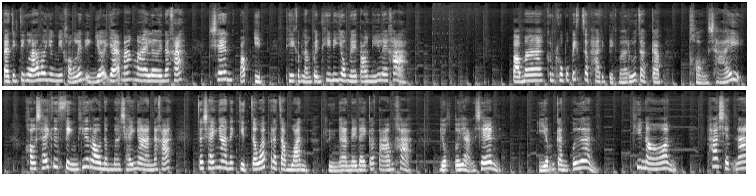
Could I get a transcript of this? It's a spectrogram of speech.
แต่จริงๆแล้วเรายังมีของเล่นอีกเยอะแยะมากมายเลยนะคะ เช่นป๊อปอิดที่กำลังเป็นที่นิยมในตอนนี้เลยค่ะ ต่อมาคุณครูปุ๊กปิ๊กจะพาเด็กๆมารู้จักกับ ของใช้ ของใช้คือสิ่งที่เรานำมาใช้งานนะคะ จะใช้งานในกิจวัตรประจำวัน หรืองานใดๆก็ตามค่ะ ยกตัวอย่างเช่น เอี้ยมกันเปื้อน ที่นอน ผ้าเช็ดหน้า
